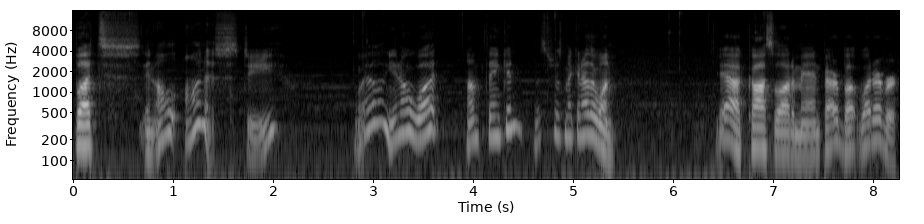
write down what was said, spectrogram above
But in all honesty, well, you know what? I'm thinking let's just make another one. Yeah, it costs a lot of manpower, but whatever.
